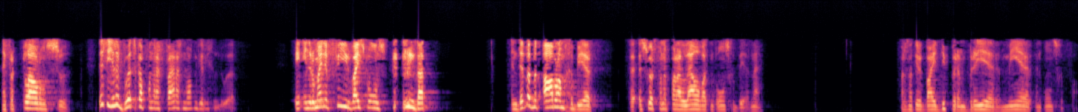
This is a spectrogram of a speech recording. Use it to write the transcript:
En hy verklaar ons so. Dis die hele boodskap van regverdigmaking deur die geloof. En en Romeine 4 wys vir ons dat in dit wat met Abraham gebeur, 'n soort van 'n parallel wat met ons gebeur, né? Nee. Maar is natuurlik baie dieper en breër, meer in ons geval.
